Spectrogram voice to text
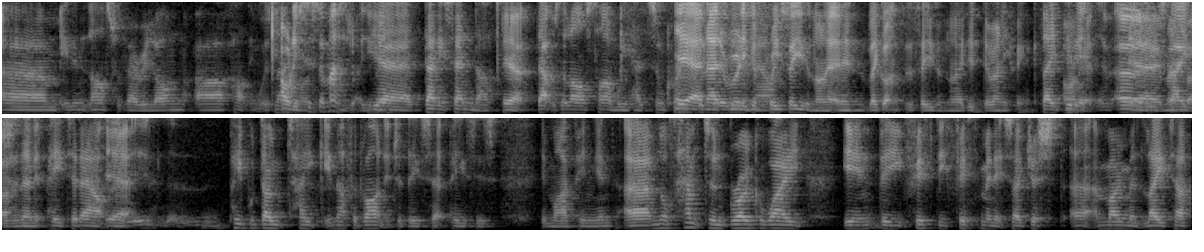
Um, he didn't last for very long. Uh, I can't think what his name. Oh, the assistant manager. you mean? Yeah, Danny Senda. Yeah. That was the last time we had some Yeah, and they had a really good pre-season on it, and then they got into the season and they didn't do anything. They did on it early Yeah, stages and then it petered out. Yeah. It- people don't take enough advantage of these set pieces, in my opinion. Um, Northampton broke away in the 55th minute, so just uh, a moment later,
